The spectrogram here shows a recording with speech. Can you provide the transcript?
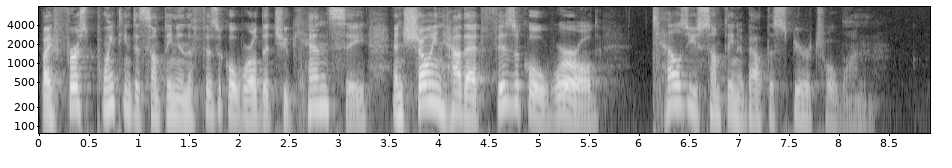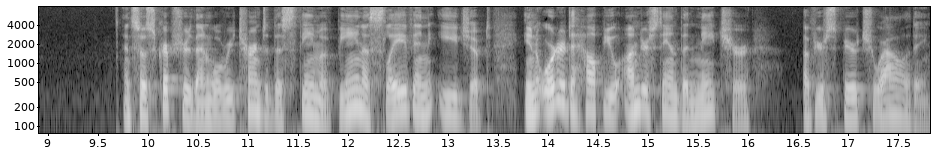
by first pointing to something in the physical world that you can see and showing how that physical world tells you something about the spiritual one. And so, Scripture then will return to this theme of being a slave in Egypt in order to help you understand the nature of your spirituality.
